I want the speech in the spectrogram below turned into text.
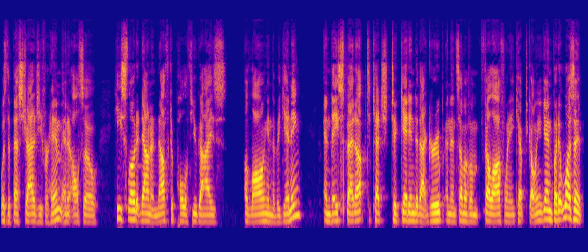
was the best strategy for him. And it also he slowed it down enough to pull a few guys along in the beginning and they sped up to catch to get into that group and then some of them fell off when he kept going again. But it wasn't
